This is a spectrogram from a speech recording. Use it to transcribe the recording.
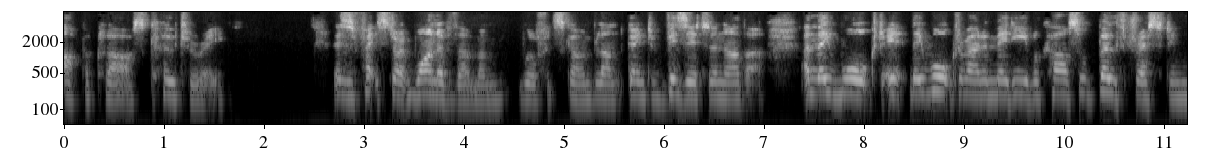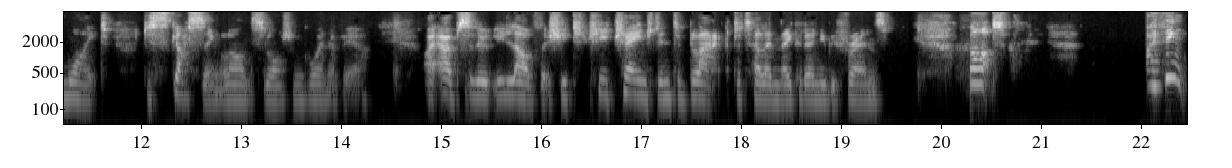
upper class coterie. There's a story, one of them, um, Wilfred Scawen Blunt, going to visit another, and they walked. They walked around a medieval castle, both dressed in white, discussing Lancelot and Guinevere. I absolutely love that she she changed into black to tell him they could only be friends. But I think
